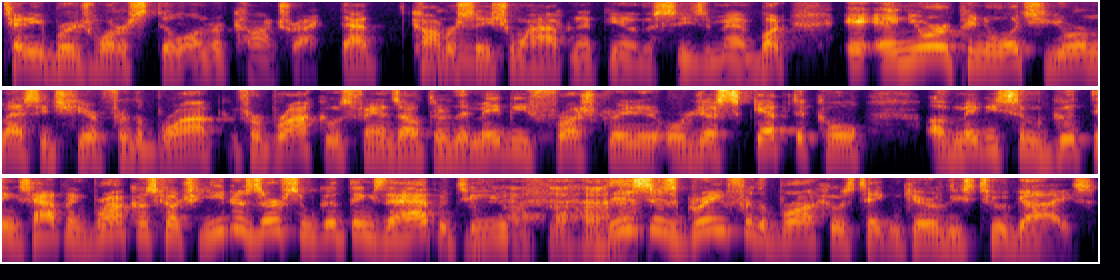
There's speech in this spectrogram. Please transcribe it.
Teddy Bridgewater still under contract. That mm-hmm. conversation mm-hmm. will happen at the end of the season, man. But in your opinion, what's your message here for the Bron- for Broncos fans out there that may be frustrated or just skeptical of maybe some good things happening? Broncos country, you deserve some good things to happen to you. this is great for the Broncos taking care of these two guys.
